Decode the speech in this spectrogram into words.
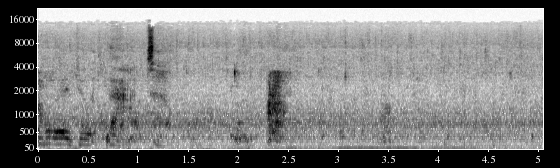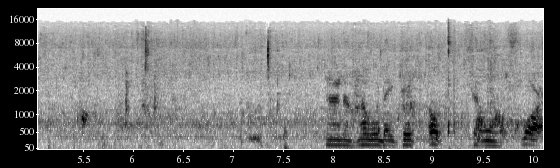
What do I do that? I don't know what I did. Oh, fell on the floor.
